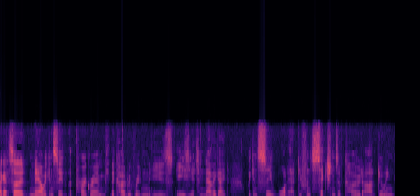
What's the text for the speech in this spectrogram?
Okay, so now we can see that the program, the code we've written is easier to navigate. We can see what our different sections of code are doing.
